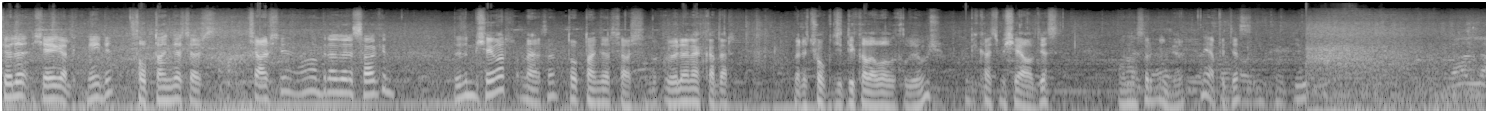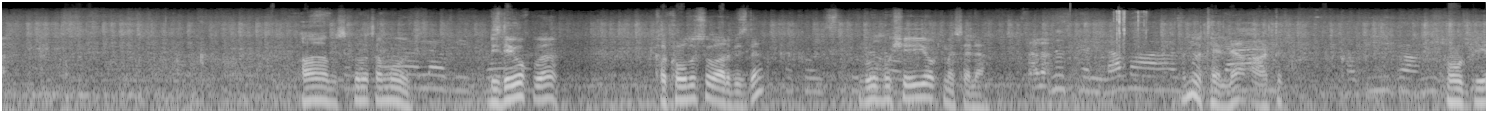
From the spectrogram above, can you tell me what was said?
Şöyle şeye geldik. Neydi? Toptancılar Çarşısı. Çarşı ama biraz öyle sakin. Dedim bir şey var meğerse Toptancılar Çarşısı. Öğlene kadar böyle çok ciddi kalabalık oluyormuş. Birkaç bir şey alacağız. Ondan sonra bilmiyorum. Ne yapacağız? Aa biskolata muz. Bizde yok bu ha. Kakaolusu var bizde. Bu bu şeyi yok mesela. Nutella var. Nutella artık. Bir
